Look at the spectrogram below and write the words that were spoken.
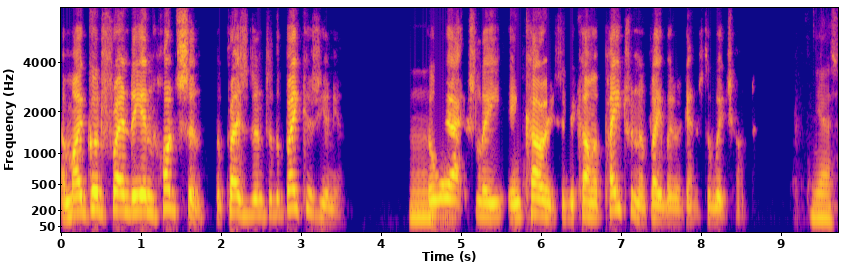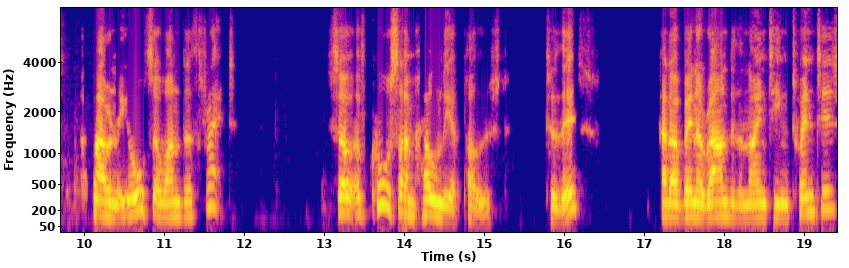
And my good friend Ian Hodson, the president of the Bakers Union, mm. who we actually encouraged to become a patron of Labour Against the Witch Hunt. Yes. Apparently also under threat. So, of course, I'm wholly opposed to this. Had I been around in the 1920s,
